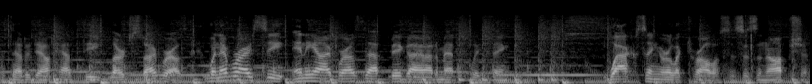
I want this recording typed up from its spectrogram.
without a doubt, had the largest eyebrows. Whenever I see any eyebrows that big, I automatically think waxing or electrolysis is an option.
